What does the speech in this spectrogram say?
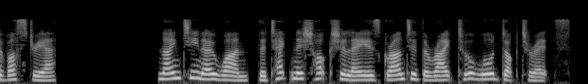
of Austria. 1901, the Technische Hochschule is granted the right to award doctorates.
